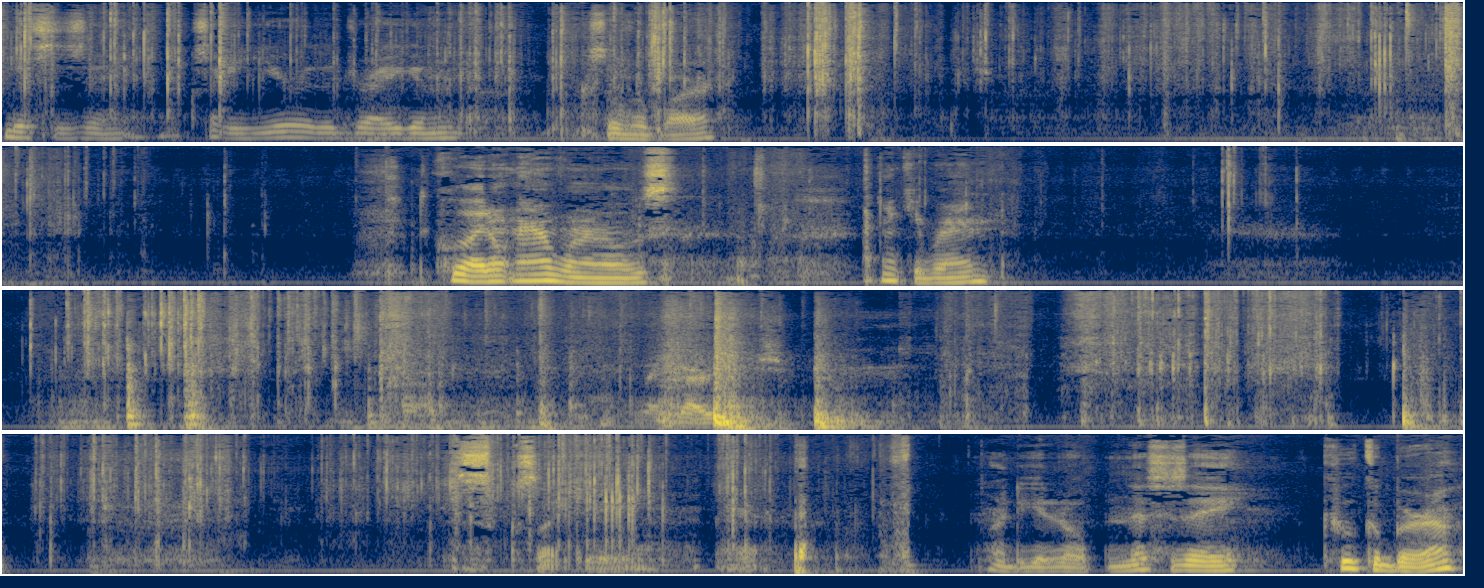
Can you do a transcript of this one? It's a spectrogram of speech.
This is a looks like a Year of the Dragon silver bar. Cool. I don't have one of those. Thank you, Bryan. My garbage. This looks like a. Hard to get it open. This is a Kookaburra.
